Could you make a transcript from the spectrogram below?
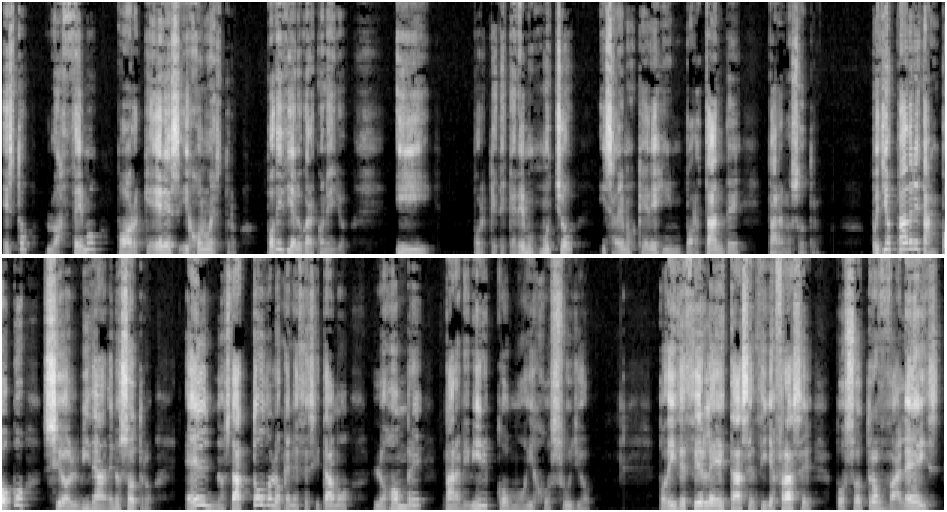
Esto lo hacemos porque eres hijo nuestro. Podéis dialogar con ellos. Y porque te queremos mucho y sabemos que eres importante para nosotros. Pues Dios Padre tampoco se olvida de nosotros. Él nos da todo lo que necesitamos los hombres para vivir como hijos suyos. Podéis decirle esta sencilla frase Vosotros valéis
